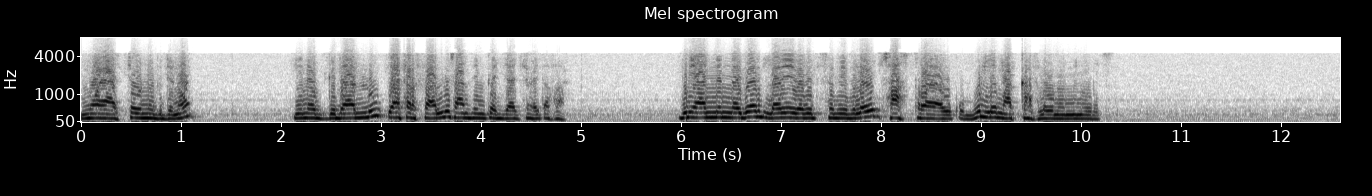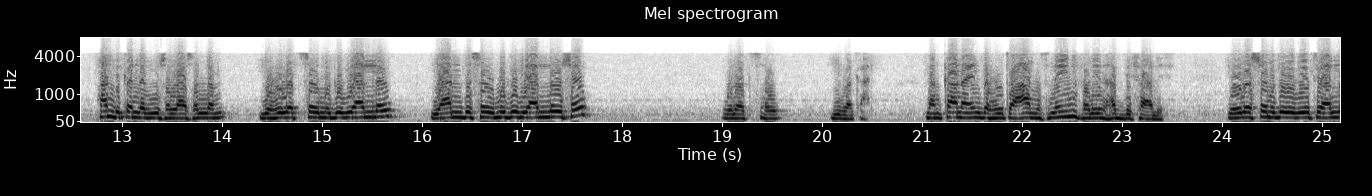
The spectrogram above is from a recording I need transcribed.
ሙያቸው ንግድ ነው። ይነግዳሉ ያተርፋሉ ሳንቲም ከእጃቸው አይጠፋም። ግን ያንን ነገር ለእኔ ለቤተሰቤ ብለው ሳስተው አያውቁም። ሁሌም አካፍለው ነው የሚኖሩት። አንድ ቀን ነቢዩ ስ ሰለም የሁለት ሰው ምግብ ያለው የአንድ ሰው ምግብ ያለው ሰው ሁለት ሰው ይበቃል መን ካነ ዐንደሁ ጠዓሙ እትነይን ፈሊዝሀብ ቢሳሊስ የሁለት ሰው ምግብ ቤቱ ያለ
